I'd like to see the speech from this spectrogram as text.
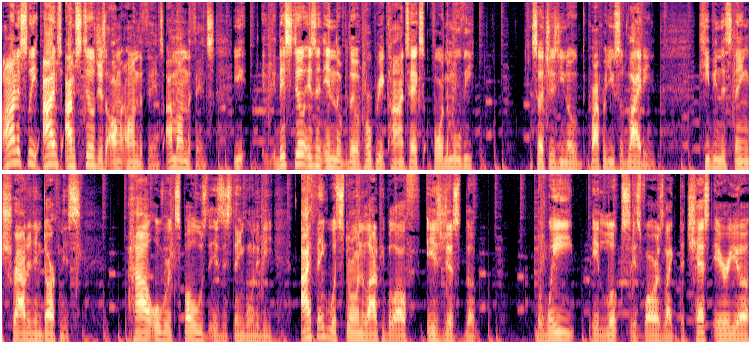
honestly, I'm I'm still just on on the fence. I'm on the fence. This still isn't in the, the appropriate context for the movie, such as you know proper use of lighting, keeping this thing shrouded in darkness. How overexposed is this thing going to be? I think what's throwing a lot of people off is just the the way it looks as far as like the chest area,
